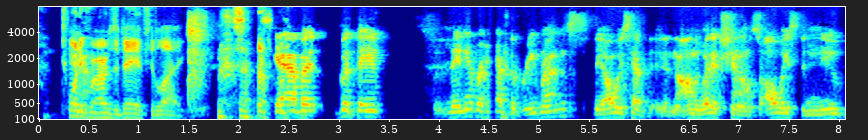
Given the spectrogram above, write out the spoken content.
24 yeah. hours a day if you like. So. Yeah, but but they they never have the reruns. They always have on the Weather Channel. It's always the new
